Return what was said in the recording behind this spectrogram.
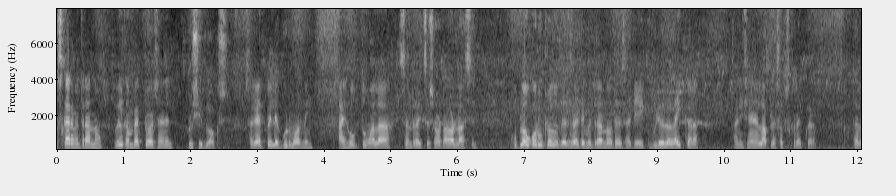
नमस्कार मित्रांनो welcome back to our channel Rishi blogs सगळ्यात पहिले गुड मॉर्निंग आय होप तुम्हाला सनराईजचा शॉट आवडला असेल. खूप लवकर उठलो होतो त्याच्यासाठी मित्रांनो त्यासाठी एक व्हिडिओला लाईक करा आणि चॅनलला आपल्या सबस्क्राईब करा. तर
